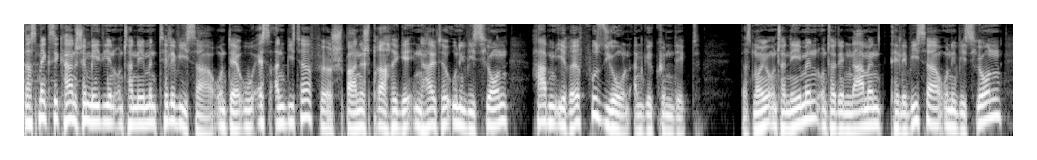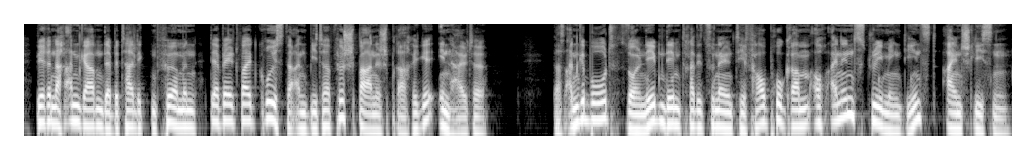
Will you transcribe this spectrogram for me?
Das mexikanische Medienunternehmen Televisa und der US-Anbieter für spanischsprachige Inhalte Univision haben ihre Fusion angekündigt. Das neue Unternehmen unter dem Namen Televisa Univision wäre nach Angaben der beteiligten Firmen der weltweit größte Anbieter für spanischsprachige Inhalte. Das Angebot soll neben dem traditionellen TV-Programm auch einen Streaming-Dienst einschließen.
